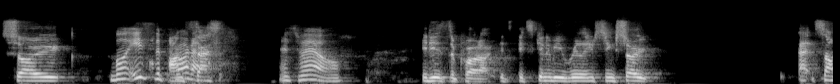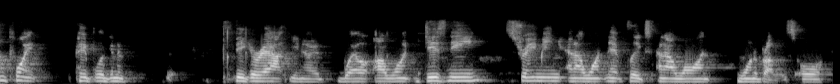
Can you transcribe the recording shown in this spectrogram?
So Well, is the product as well. it is the product. It's, it's going to be really interesting. So at some point, people are going to figure out, you know, well, I want Disney streaming and I want Netflix and I want Warner Brothers. Or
